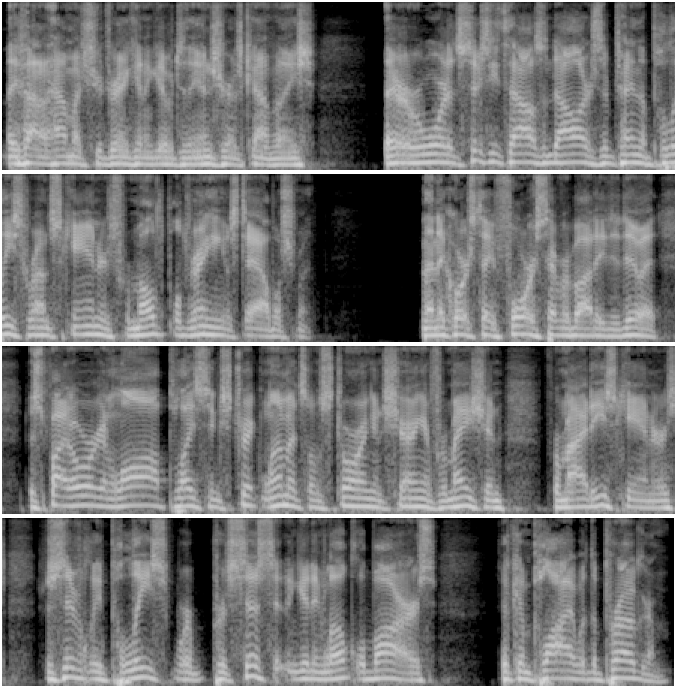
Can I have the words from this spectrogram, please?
they found out how much you're drinking and give it to the insurance companies. They were awarded $60,000 to obtain the police-run scanners for multiple drinking establishments. Then, of course, they force everybody to do it. Despite Oregon law placing strict limits on storing and sharing information from ID scanners, specifically police were persistent in getting local bars to comply with the program.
